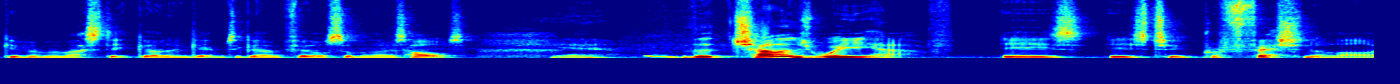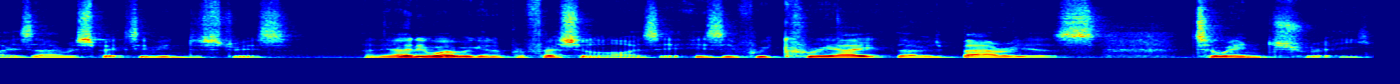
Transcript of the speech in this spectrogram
give him a mastic gun and get him to go and fill some of those holes Yeah. the challenge we have is is to professionalize our respective industries and the only way we're going to professionalize it is if we create those barriers to entry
